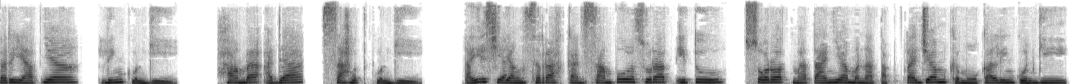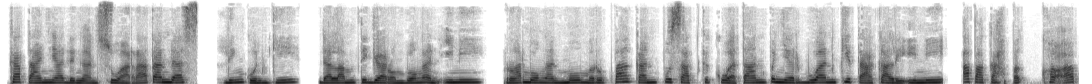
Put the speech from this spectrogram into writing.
teriaknya, Ling Kungi. Hamba ada, sahut Kungi. Tai Xiang serahkan sampul surat itu, sorot matanya menatap tajam ke muka Ling Kungi, katanya dengan suara tandas, Ling Kungi, dalam tiga rombongan ini, rombonganmu merupakan pusat kekuatan penyerbuan kita kali ini, apakah Pek Hoa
